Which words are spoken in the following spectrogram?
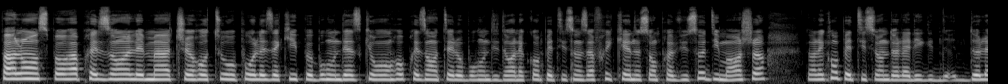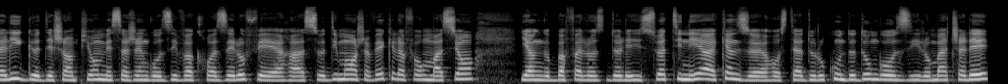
Parlons sport à présent. Les matchs retour pour les équipes burundaises qui ont représenté le Burundi dans les compétitions africaines sont prévus ce dimanche. Dans les compétitions de la Ligue, des champions, Messager Ngozi va croiser l'OFR ce dimanche avec la formation Young Buffaloes de l'Eswatini à 15h au stade Rukun de Dongozi. Le match aller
